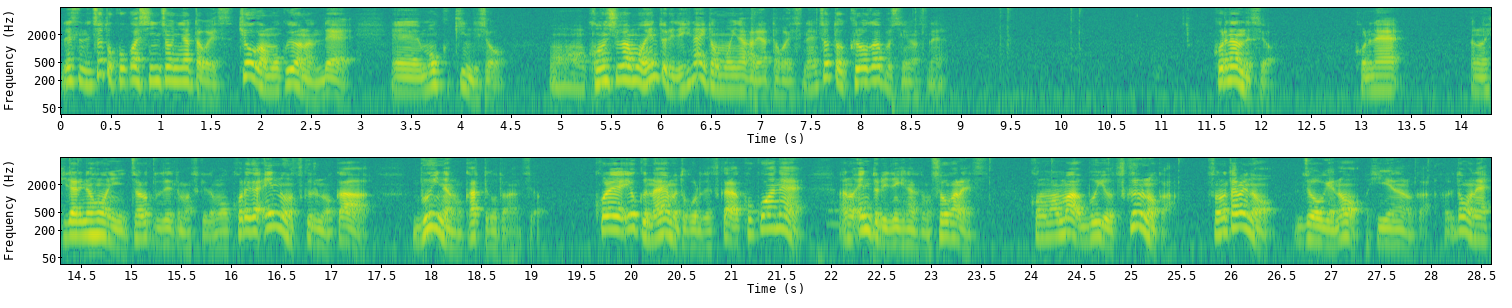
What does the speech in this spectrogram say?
ですのでちょっとここは慎重になった方がいいです。今日が木曜なんで、えー、木金でしょう。今週はもうエントリーできないと思いながらやった方がいいですね。ちょっとクローズアップしてみますね。これなんですよ。これねあの左の方にちょろっと出てますけどもこれが N を作るのか V なのかってことなんですよ。これよく悩むところですからここはねあのエントリーできなくてもしょうがないです。このまま V を作るのかそのための上下のヒゲなのかそれともね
